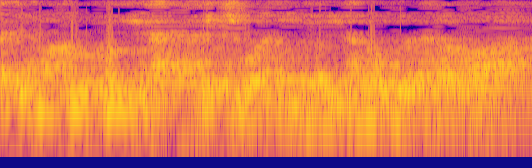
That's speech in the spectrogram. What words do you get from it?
satu makhluk melihat kecuali dari anugerah Allah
